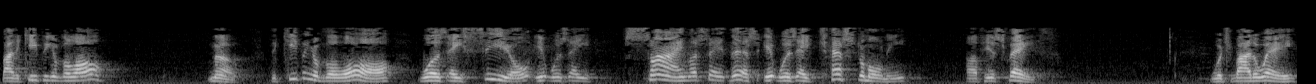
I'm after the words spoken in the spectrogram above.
By the keeping of the law? No. The keeping of the law was a seal, it was a sign, let's say this, it was a testimony of his faith. Which, by the way,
